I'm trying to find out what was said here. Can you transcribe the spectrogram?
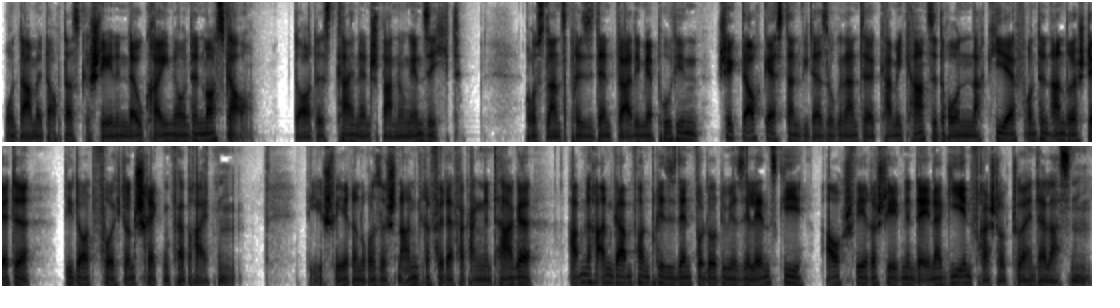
Und damit auch das Geschehen in der Ukraine und in Moskau. Dort ist keine Entspannung in Sicht. Russlands Präsident Wladimir Putin schickte auch gestern wieder sogenannte Kamikaze-Drohnen nach Kiew und in andere Städte, die dort Furcht und Schrecken verbreiten. Die schweren russischen Angriffe der vergangenen Tage haben nach Angaben von Präsident Volodymyr Zelensky auch schwere Schäden in der Energieinfrastruktur hinterlassen.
